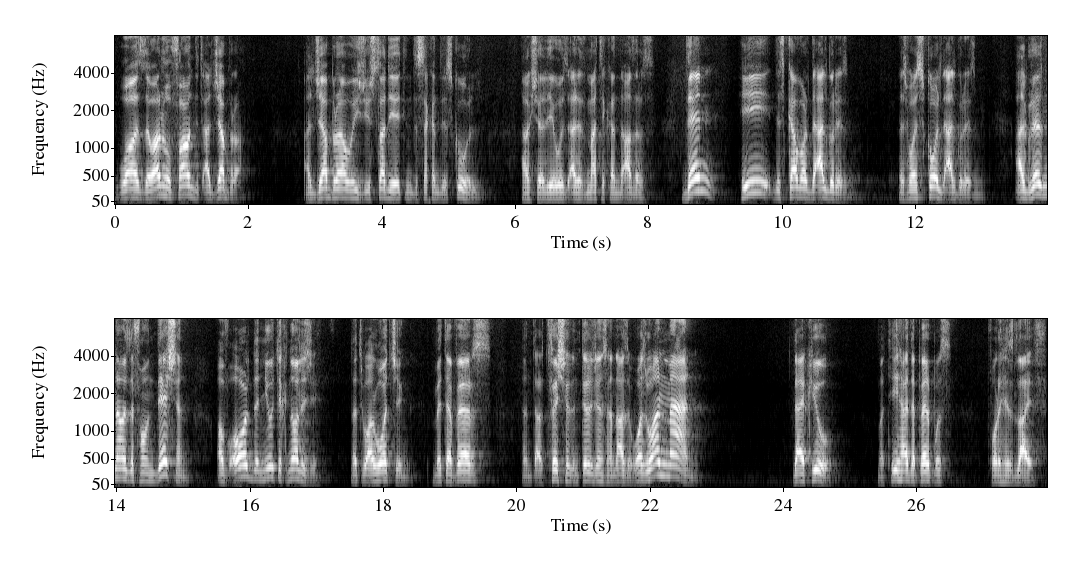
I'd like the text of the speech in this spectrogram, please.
was the one who founded Algebra. Algebra, which you study it in the secondary school, actually with arithmetic and the others. Then he discovered the algorithm. That's why it's called algorithm. Algorithm now is the foundation of all the new technology that we are watching, metaverse and artificial intelligence and others. Was one man like you, but he had a purpose for his life.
